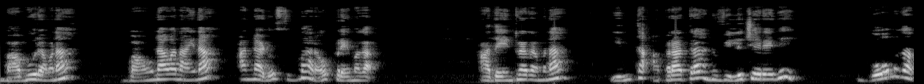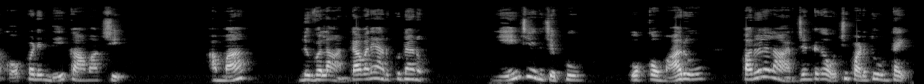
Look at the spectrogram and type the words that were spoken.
బాబూ రమణ బావున్నావా నాయనా? అన్నాడు సుబ్బారావు ప్రేమగా. అదేంట్రా రమణ ఇంత అపరాత్ర నువ్విల్లు చేరేది? గోముగా కోప్పడింది కామాక్షి. అమ్మా నువ్వలా అంటావనే అనుకున్నాను. ఏం చేయను చెప్పు. ఒక్కో మారు పనులలా అర్జెంటుగా వచ్చి పడుతూ ఉంటాయి.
